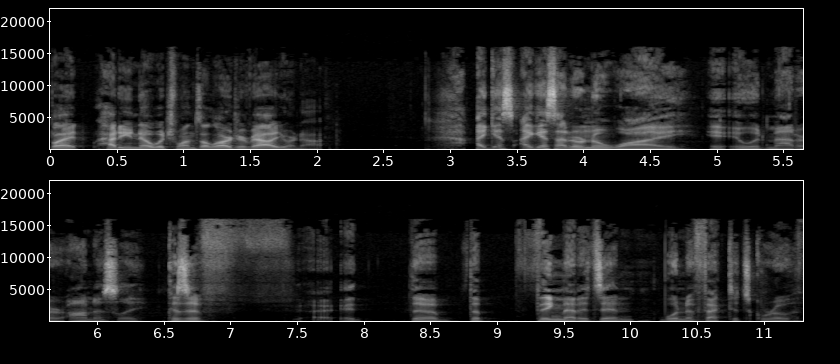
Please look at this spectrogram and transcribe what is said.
but how do you know which one's a larger value or not? I guess I guess I don't know why it, it would matter honestly, because if uh, it, the the thing that it's in wouldn't affect its growth,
